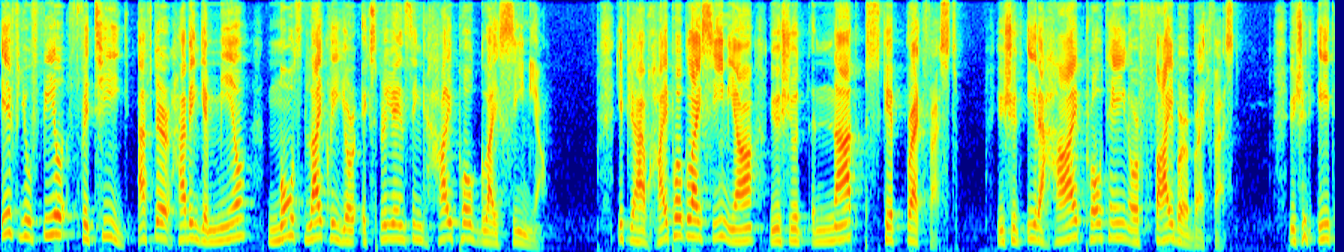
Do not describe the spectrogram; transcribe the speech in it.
If you feel fatigue after having a meal, most likely you're experiencing hypoglycemia. If you have hypoglycemia, you should not skip breakfast. You should eat a high protein or fiber breakfast. You should eat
